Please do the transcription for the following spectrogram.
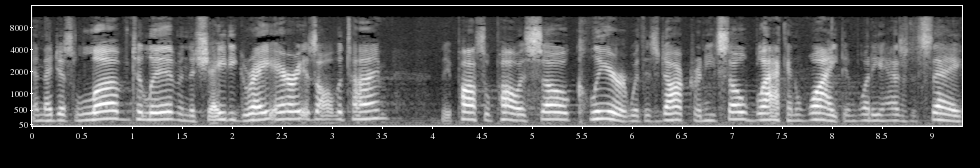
and they just love to live in the shady gray areas all the time, the Apostle Paul is so clear with his doctrine. He's so black and white in what he has to say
